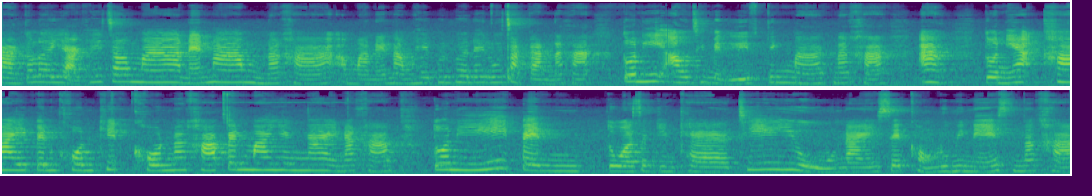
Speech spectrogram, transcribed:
การก็เลยอยากที่จะมาแนะนำนะคะ เอามาแนะนำให้เพื่อนๆได้รู้จักกันนะคะ ตัวนี้ Ultimate Lifting Mask นะคะอะตัวนี้ใครเป็นคนคิดค้นนะคะ เป็นมายังไงนะคะ ตัวนี้เป็นตัวสกินแคร์ที่อยู่ในเซตของ Luminous นะคะ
